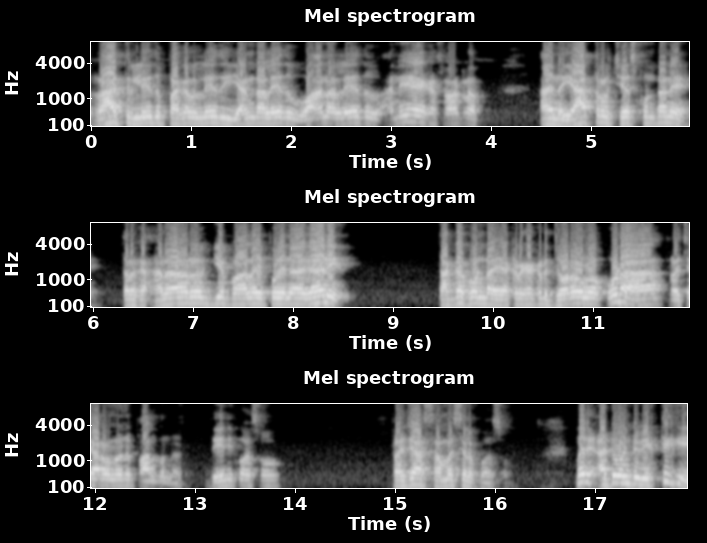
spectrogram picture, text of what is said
రాత్రి లేదు పగల లేదు ఎండ లేదు వాన లేదు అనేక చోట్ల ఆయన యాత్రలు చేసుకుంటానే తనకు అనారోగ్య పాలైపోయినా కానీ తగ్గకుండా ఎక్కడికక్కడ జ్వరంలో కూడా ప్రచారంలోనే పాల్గొన్నాడు. దేనికోసం? ప్రజా సమస్యల కోసం. మరి అటువంటి వ్యక్తికి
